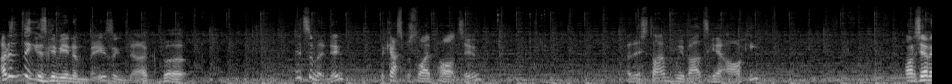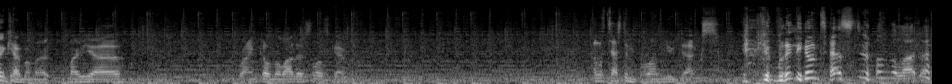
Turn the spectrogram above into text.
I didn't think it was going to be an amazing deck, but it's something new. The Casper Slide Part 2. And this time, we're about to get Arky. Honestly, I don't care about my, my uh, rank on the ladder, so let's go. I love testing brand new decks. Completely untested on the ladder.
